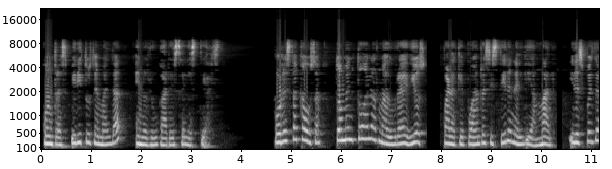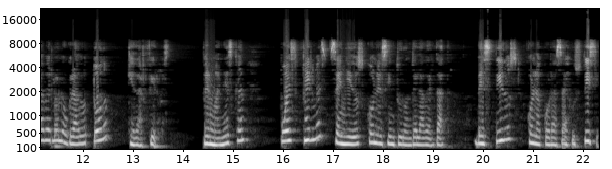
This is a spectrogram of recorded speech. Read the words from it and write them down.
contra espíritus de maldad en los lugares celestiales. Por esta causa, tomen toda la armadura de Dios para que puedan resistir en el día mal y después de haberlo logrado todo, quedar firmes. Permanezcan pues firmes ceñidos con el cinturón de la verdad, vestidos con la coraza de justicia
